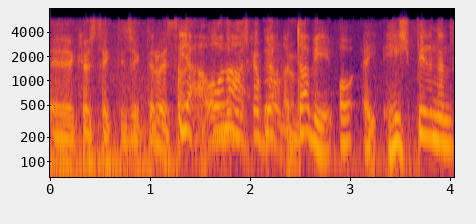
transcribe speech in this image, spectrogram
e, köstekleyecektir vesaire. Ya Onda ona başka ya, problem. tabii o e, hiçbirinin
